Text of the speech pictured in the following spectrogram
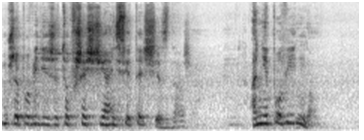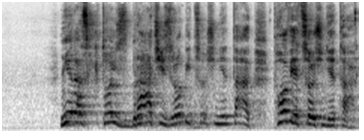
muszę powiedzieć, że to w chrześcijaństwie też się zdarza. A nie powinno. Nieraz ktoś z braci zrobi coś nie tak, powie coś nie tak.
